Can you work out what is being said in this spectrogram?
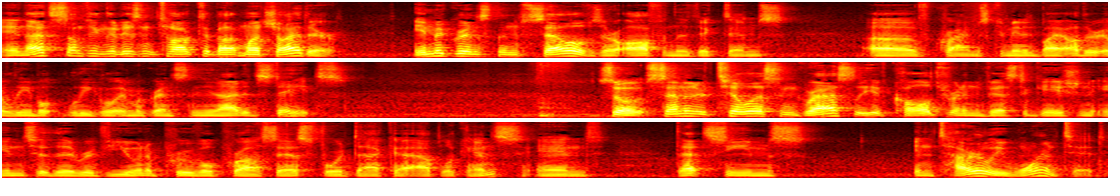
And that's something that isn't talked about much either. Immigrants themselves are often the victims of crimes committed by other illegal, immigrants in the United States. So, Senator Tillis and Grassley have called for an investigation into the review and approval process for DACA applicants, and that seems entirely warranted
